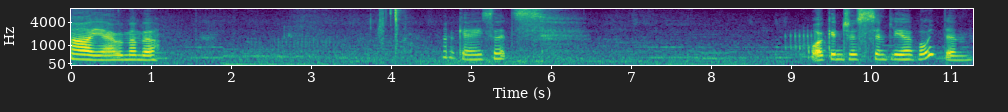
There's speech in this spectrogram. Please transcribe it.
Oh yeah, I remember. Okay, so let's... Or I can just simply avoid them.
